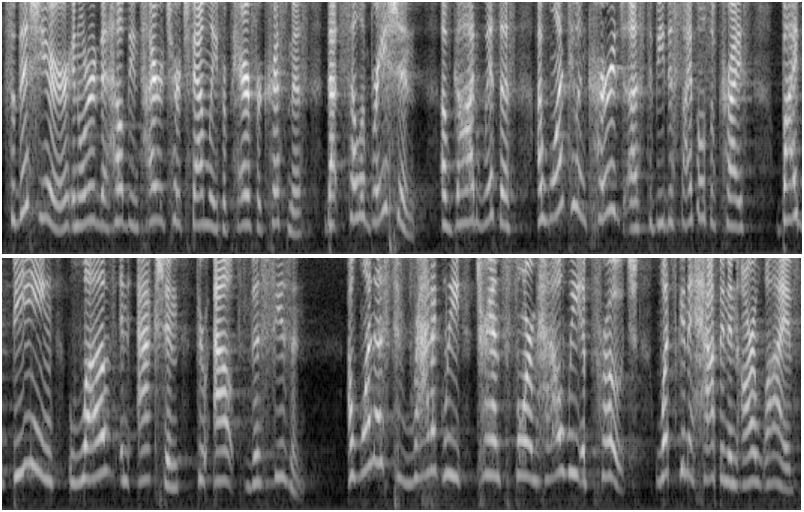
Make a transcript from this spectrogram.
So, this year, in order to help the entire church family prepare for Christmas, that celebration of God with us, I want to encourage us to be disciples of Christ by being love in action throughout this season. I want us to radically transform how we approach what's going to happen in our lives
